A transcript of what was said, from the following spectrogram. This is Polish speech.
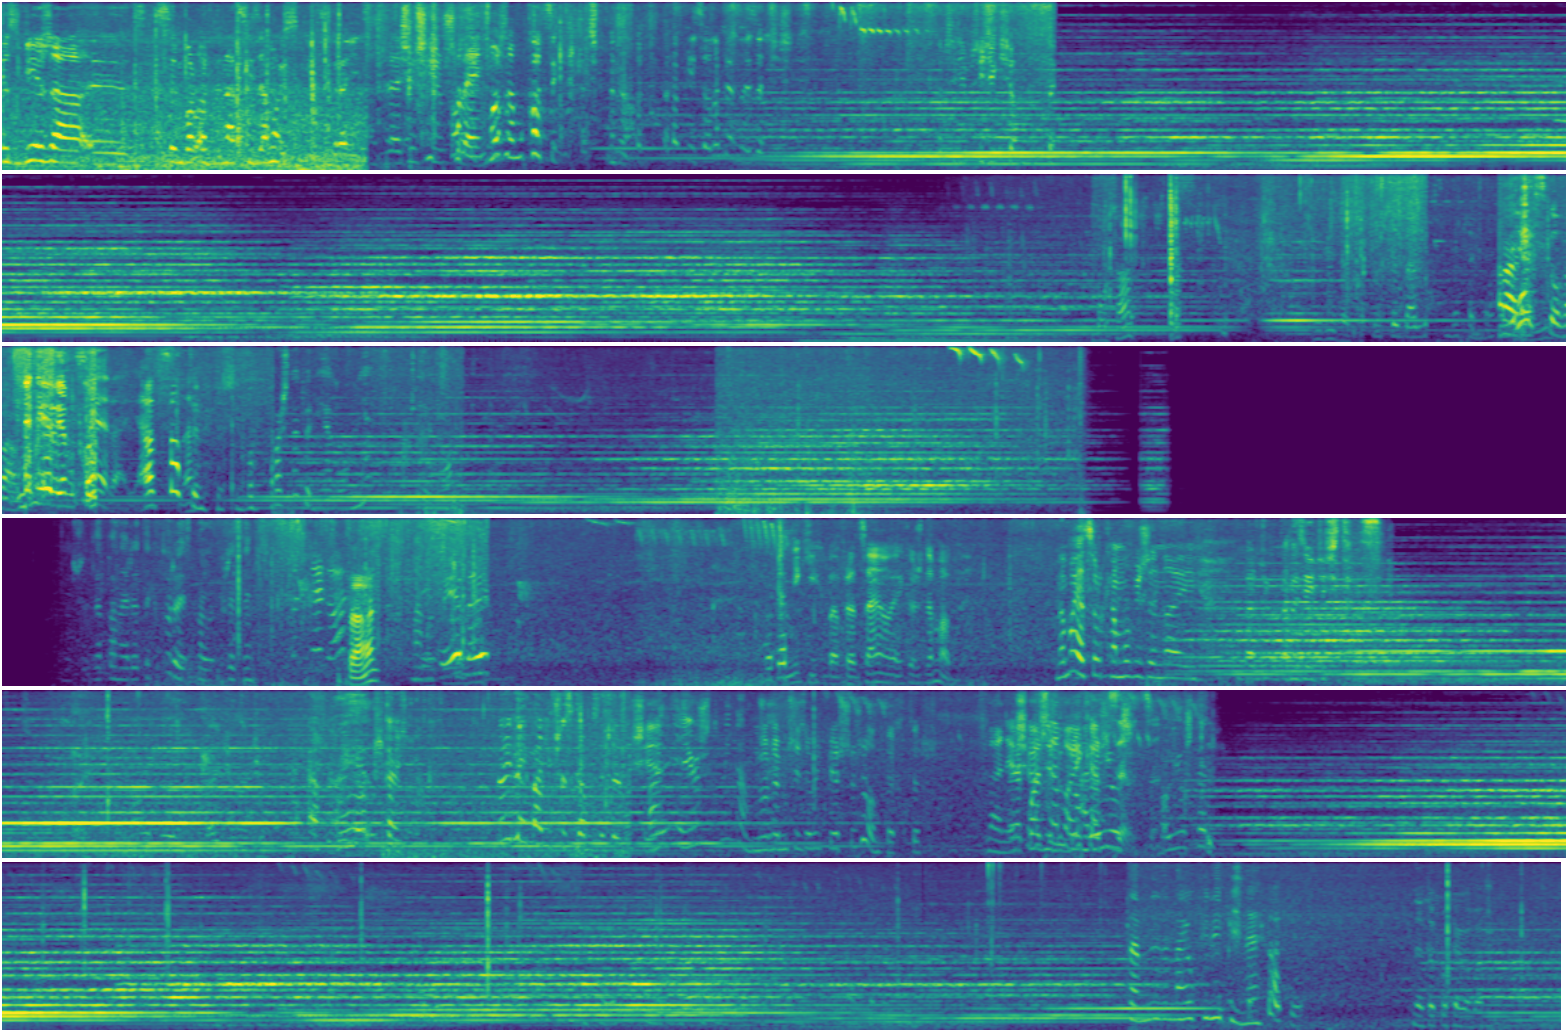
Jest wieża, y, symbol ordynacji zamojskiej w granicy. Już się już leni. Można mu kocyk dać. No. Napisał, na pewno jest zaciszny. Jak schowałam? Ja nie wiem, cholera. A co ty myślisz? Pasztetu nie jadłam, nie? Dla pana redaktora jest mały prezent. Tak? Niki chyba wracają jakoś do mody. No moja córka mówi, że najbardziej teraz. Kaźnik. No ile pani wszystko chce, że się... Możemy ci zrobić pierwszy rząd, jak chcesz. No nie, Jak ładnie na mojej wygląda. kamizelce. Już teraz. Tam mają Filipiny. No to masz.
